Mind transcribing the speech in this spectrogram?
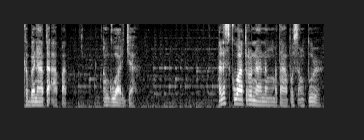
Kabanata 4 Ang Gwardya. Alas 4 na nang matapos ang tour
